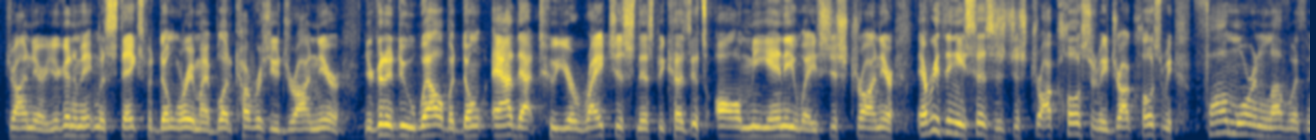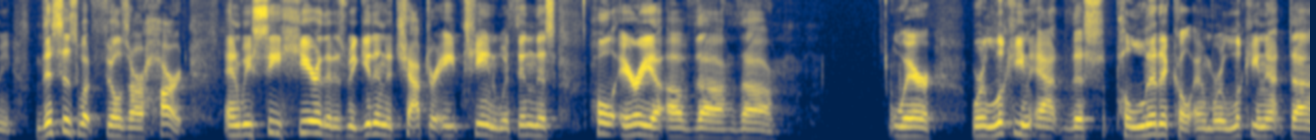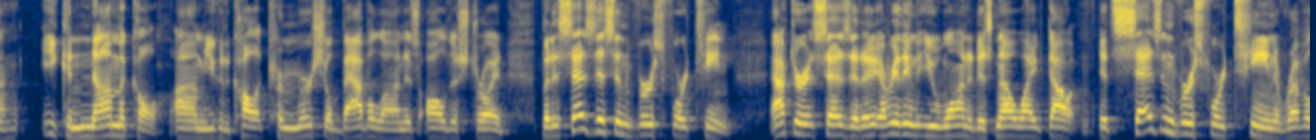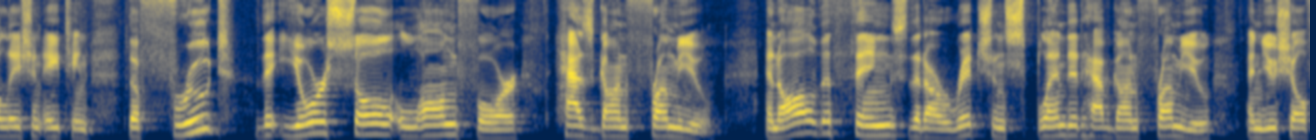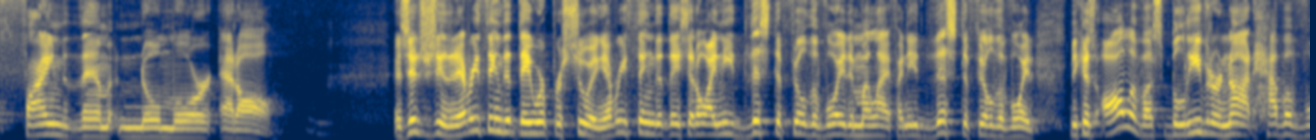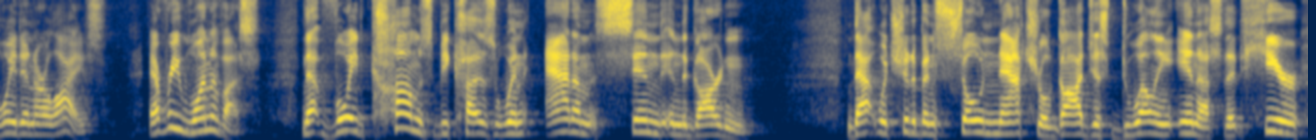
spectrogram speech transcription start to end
Draw near. You're going to make mistakes, but don't worry, my blood covers you. Draw near. You're going to do well, but don't add that to your righteousness because it's all me, anyways. Just draw near. Everything he says is just draw closer to me, draw closer to me, fall more in love with me. This is what fills our heart. And we see here that as we get into chapter 18, within this whole area of the, the where we're looking at this political and we're looking at the economical, um, you could call it commercial Babylon, is all destroyed. But it says this in verse 14. After it says that everything that you wanted is now wiped out, it says in verse 14 of Revelation 18, the fruit that your soul longed for has gone from you, and all the things that are rich and splendid have gone from you, and you shall find them no more at all. It's interesting that everything that they were pursuing, everything that they said, oh, I need this to fill the void in my life, I need this to fill the void. Because all of us, believe it or not, have a void in our lives. Every one of us. That void comes because when Adam sinned in the garden, that which should have been so natural, God just dwelling in us, that here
